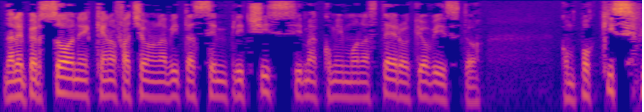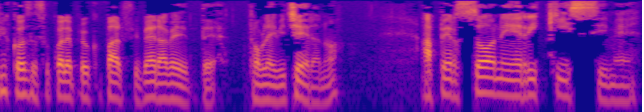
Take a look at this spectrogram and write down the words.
Dalle persone che hanno facevano una vita semplicissima come il monastero che ho visto, con pochissime cose su quale preoccuparsi veramente, problemi c'erano, a persone ricchissime,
